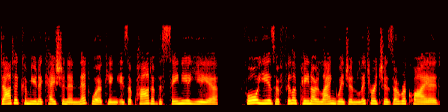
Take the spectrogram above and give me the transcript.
Data communication and networking is a part of the senior year. Four years of Filipino language and literatures are required.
